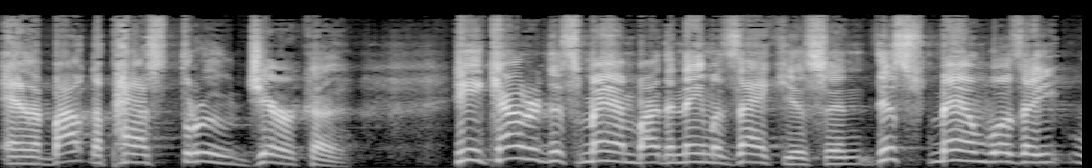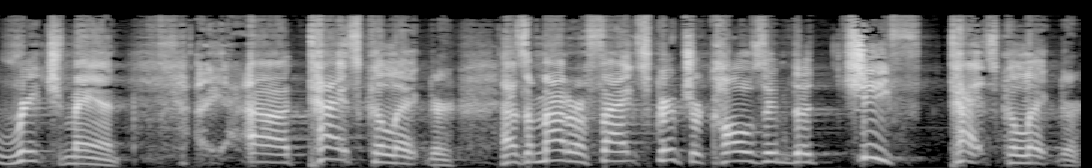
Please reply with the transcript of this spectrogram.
and about to pass through Jericho he encountered this man by the name of Zacchaeus, and this man was a rich man, a tax collector. As a matter of fact, scripture calls him the chief tax collector.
